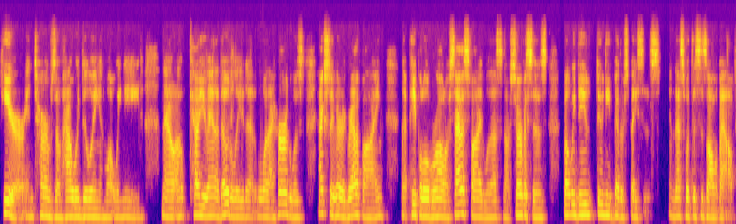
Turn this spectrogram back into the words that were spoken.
here in terms of how we're doing and what we need. Now, I'll tell you anecdotally that what I heard was actually very gratifying that people overall are satisfied with us and our services, but we do do need better spaces, and that's what this is all about.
